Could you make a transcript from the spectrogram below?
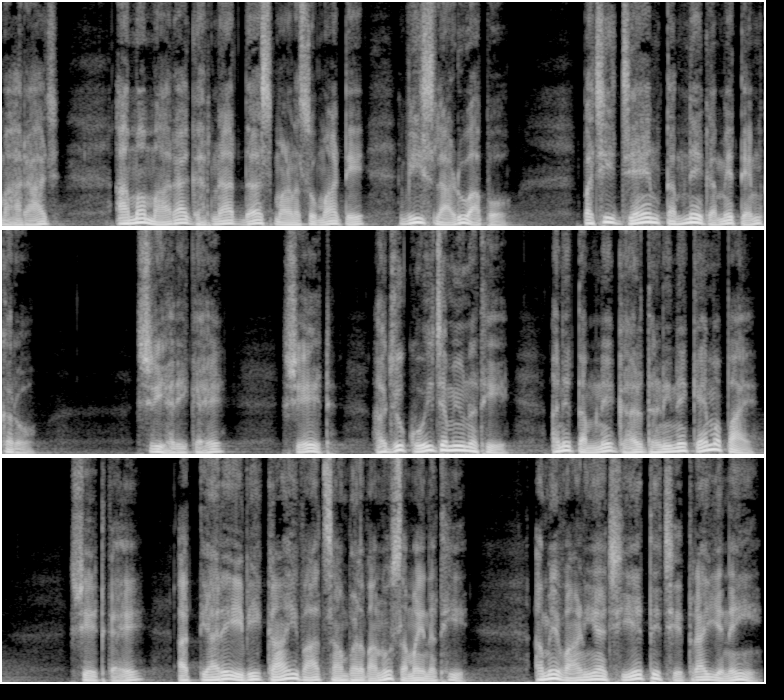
મહારાજ આમાં મારા ઘરના દસ માણસો માટે વીસ લાડુ આપો. પછી જેમ તમને ગમે તેમ કરો. શ્રીહરિ કહે, શેઠ, હજુ કોઈ જમ્યું નથી અને તમને ઘર ધણીને કેમ અપાય? શેઠ કહે, અત્યારે એવી કાંઈ વાત સાંભળવાનો સમય નથી. અમે વાણિયા છીએ તે છેતરાઈએ નહીં.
